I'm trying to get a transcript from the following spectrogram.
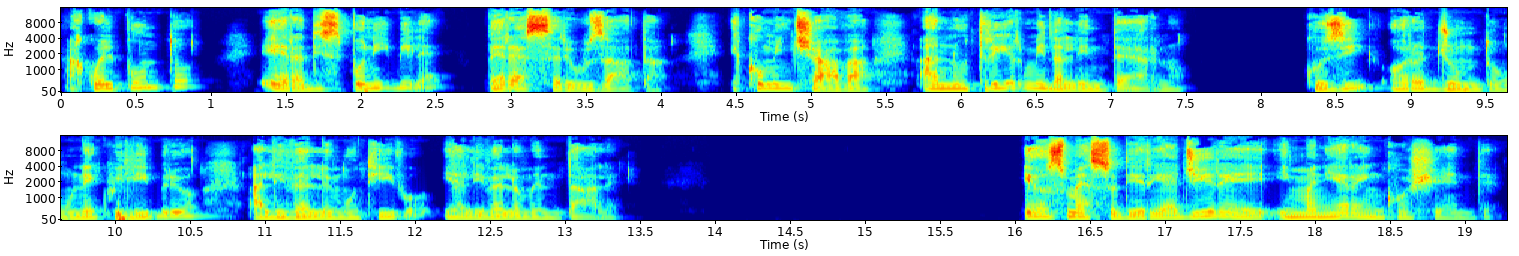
a quel punto era disponibile per essere usata e cominciava a nutrirmi dall'interno. Così ho raggiunto un equilibrio a livello emotivo e a livello mentale. E ho smesso di reagire in maniera incosciente.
